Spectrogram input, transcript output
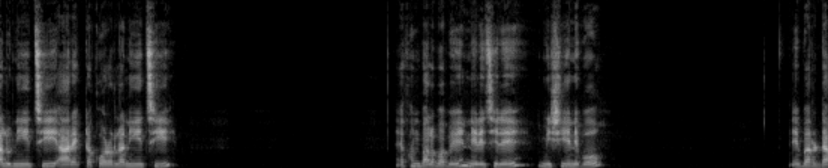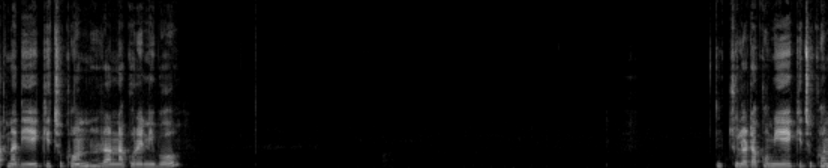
আলু নিয়েছি আর একটা করলা নিয়েছি। এখন ভালোভাবে নেড়ে ছেড়ে মিশিয়ে নেব। এবার ডাকনা দিয়ে কিছুক্ষণ রান্না করে নিব। চুলাটা কমিয়ে কিছুক্ষণ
